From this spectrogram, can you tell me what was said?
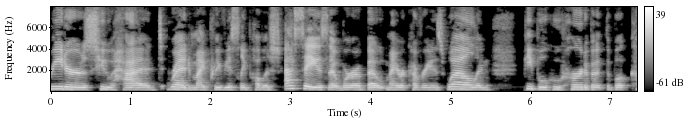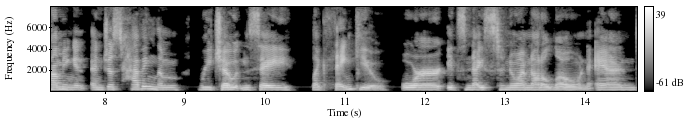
readers who had read my previously published essays that were about my recovery as well, and people who heard about the book coming and, and just having them reach out and say, like, thank you, or it's nice to know I'm not alone. And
